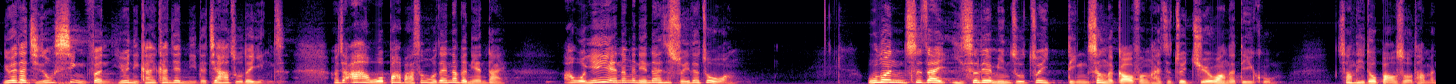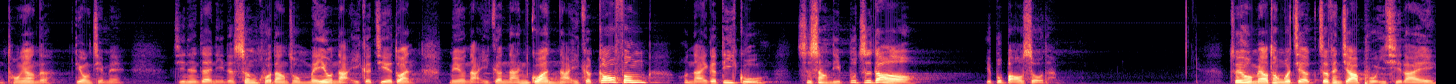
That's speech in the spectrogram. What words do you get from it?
你会在其中兴奋，因为你看看见你的家族的影子，而且啊，我爸爸生活在那个年代，啊，我爷爷那个年代是谁在做王？无论是在以色列民族最鼎盛的高峰，还是最绝望的低谷，上帝都保守他们。同样的，弟兄姐妹，今天在你的生活当中，没有哪一个阶段，没有哪一个难关，哪一个高峰或哪一个低谷，是上帝不知道。也不保守的。最后，我们要通过这这份家谱，一起来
